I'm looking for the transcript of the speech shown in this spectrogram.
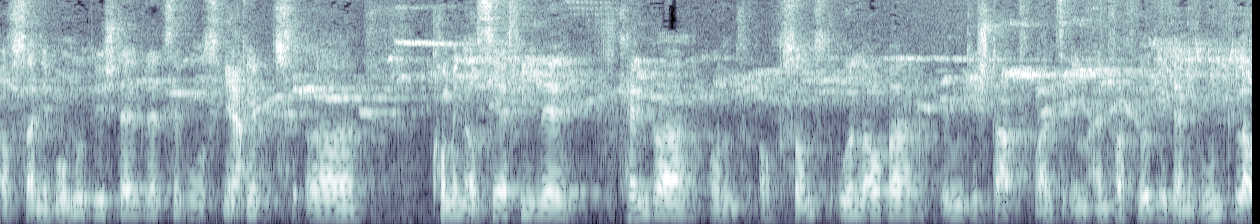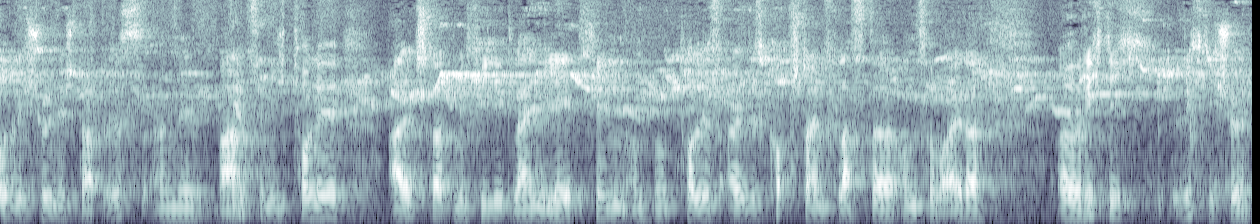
auf seine Wohnmobilstellplätze, wo es hier Ja. gibt. Äh, kommen auch sehr viele Camper und auch sonst Urlauber in die Stadt, weil es eben einfach wirklich eine unglaublich schöne Stadt ist. Eine wahnsinnig tolle Altstadt mit viele kleine Lädchen und ein tolles altes Kopfsteinpflaster und so weiter. Äh, richtig, richtig schön.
